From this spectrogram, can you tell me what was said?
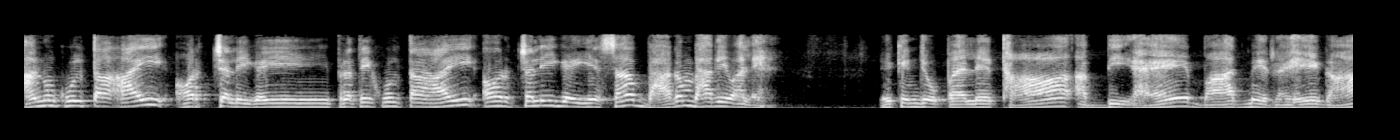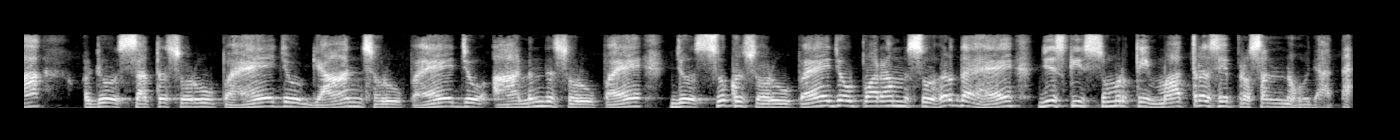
अनुकूलता आई और चली गई, प्रतिकूलता आई और चली गई। ये सब भागम भागी वाले हैं। लेकिन जो पहले था, अब भी है, बाद में रहेगा जो सत स्वरूप है, जो ज्ञान स्वरूप है, जो आनंद स्वरूप है, जो सुख स्वरूप है, जो परम सुहृद है, जिसकी स्मृति मात्र से प्रसन्न हो जाता है।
